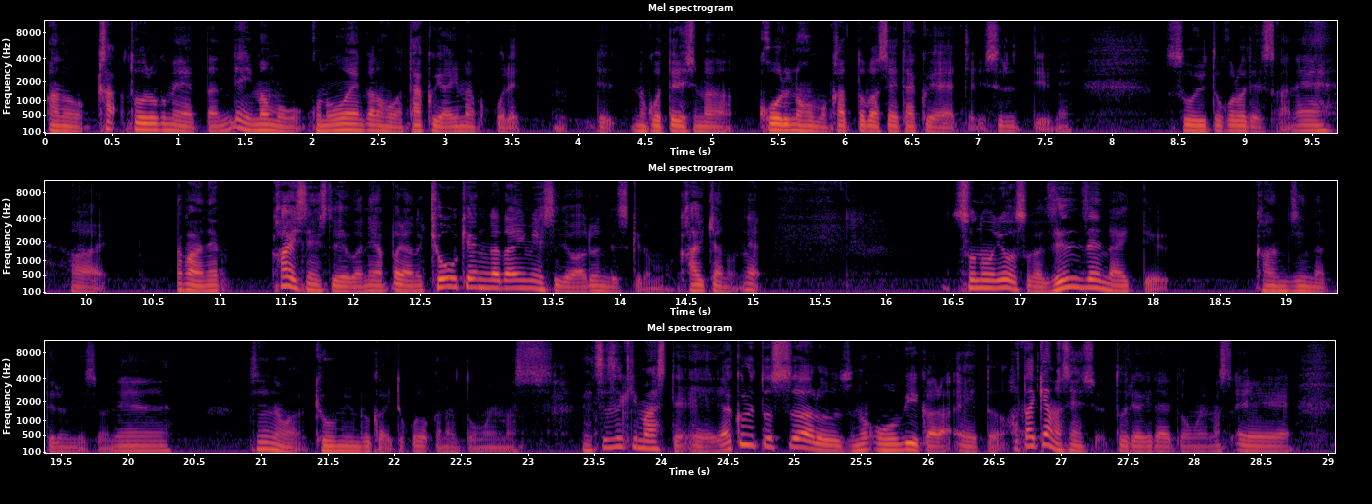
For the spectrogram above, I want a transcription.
あのか登録名やったんで今もこの応援歌の方は拓也今ここでで残ってるしまあコールの方もカットバセ拓也やったりするっていうね。そういうところですかね。はい。だからね甲斐選手といえばねやっぱりあの強肩が代名詞ではあるんですけども甲斐キャノンね。その要素が全然ないっていう感じになってるんですよね。っていうのが興味深いところかなと思います。え続きまして、えヤクルトスワローズの OB から、えーと畠山選手取り上げたいと思います。えー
